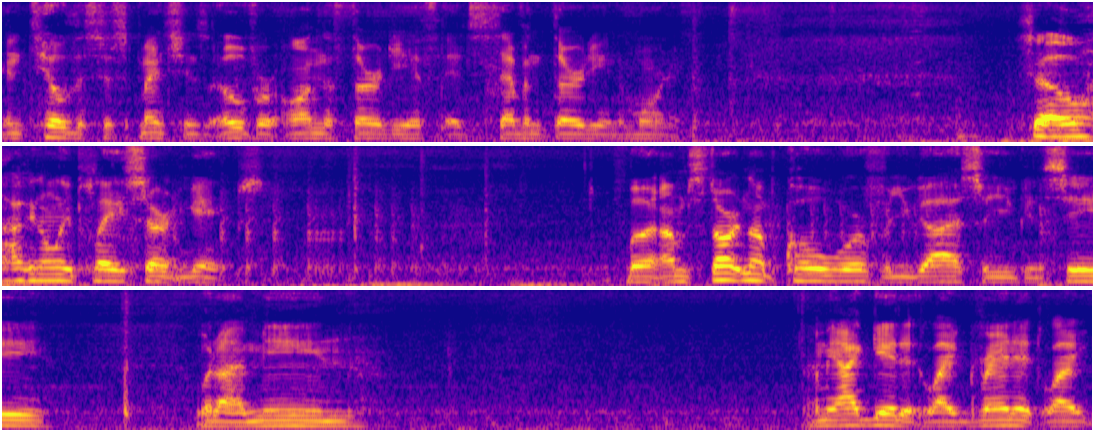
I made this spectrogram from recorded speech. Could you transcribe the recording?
until the suspension's over on the 30th at 7:30 in the morning. So I can only play certain games. But I'm starting up Cold War for you guys so you can see what I mean I mean, I get it. Like, granted, like,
